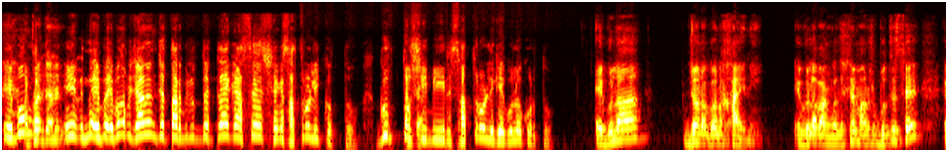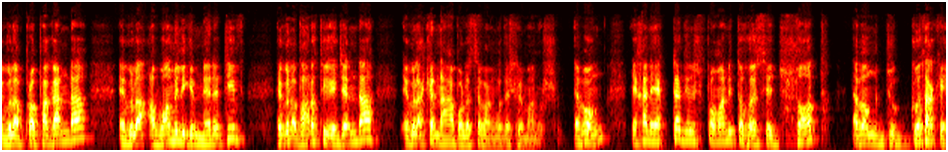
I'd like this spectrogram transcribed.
এবং জানেন এ- এ- এবং আপনি জানেন যে তার বিরুদ্ধে ট্যাগ আছে সে ছাত্রলীগ করতো। গুপ্ত আচ্ছা। শিবির ছাত্রলীগ এগুলো করতো। এগুলা জনগণ খায়নি। এগুলা বাংলাদেশের মানুষ বুঝেছে, এগুলা প্রপাগান্ডা এগুলা আওয়ামী লীগের নেগেটিভ এগুলা ভারতীয় এজেন্ডা এগুলাকে না বলেছে বাংলাদেশের মানুষ। এবং এখানে একটা জিনিস প্রমাণিত হয়েছে সৎ এবং যোগ্যতাকে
